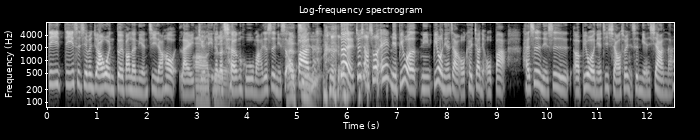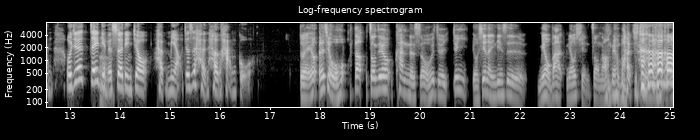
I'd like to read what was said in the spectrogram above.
第一第一次见面就要问对方的年纪，然后来决定那个称呼嘛，啊、就是你是欧巴，对，就想说，哎，你比我你比我年长，我可以叫你欧巴，还是你是呃比我年纪小，所以你是年下男？我觉得这一点的设定就很妙，嗯、就是很很韩国。对，而且我到中间看的时候，我会觉得，就有些人一定是。没有办法，没有选中，然后没有办法去投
